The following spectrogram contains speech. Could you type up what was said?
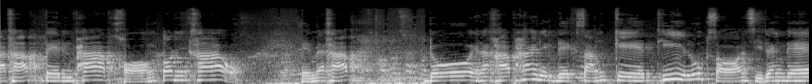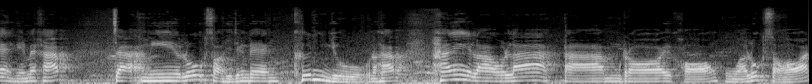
นะครับ เป็นภาพของต้นข้าว เห็นไหมครับ โดยนะครับให้เด็กๆสังเกตที่ลูกศรสีแดงๆเห็นไหมครับ จะมีลูกศรสีแดงๆขึ้นอยู่นะครับ ให้เราลากตามรอยของหัวลูกศร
